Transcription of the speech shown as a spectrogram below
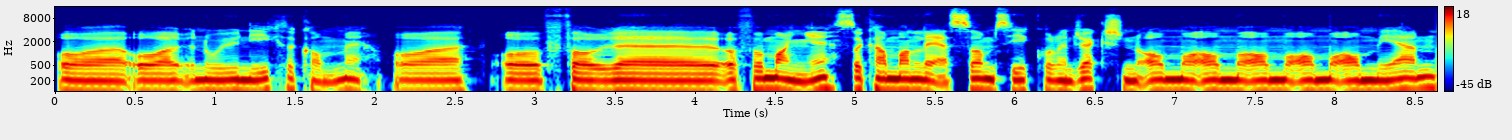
og, og noe unikt å komme med. Og, og, for, uh, og, for, mange så kan man lese om sequel injection om og om og om, om, om igjen.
